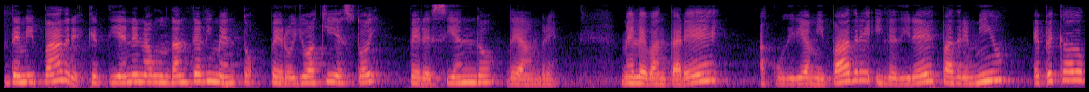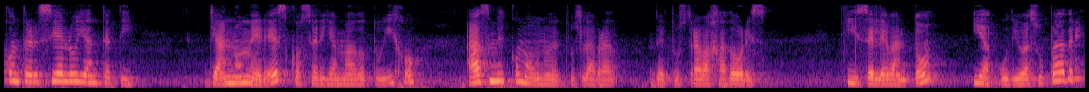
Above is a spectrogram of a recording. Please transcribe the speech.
de mi padre que tienen abundante alimento, pero yo aquí estoy pereciendo de hambre? Me levantaré acudiré a mi padre y le diré, Padre mío, he pecado contra el cielo y ante ti. Ya no merezco ser llamado tu hijo, hazme como uno de tus, de tus trabajadores. Y se levantó y acudió a su padre,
